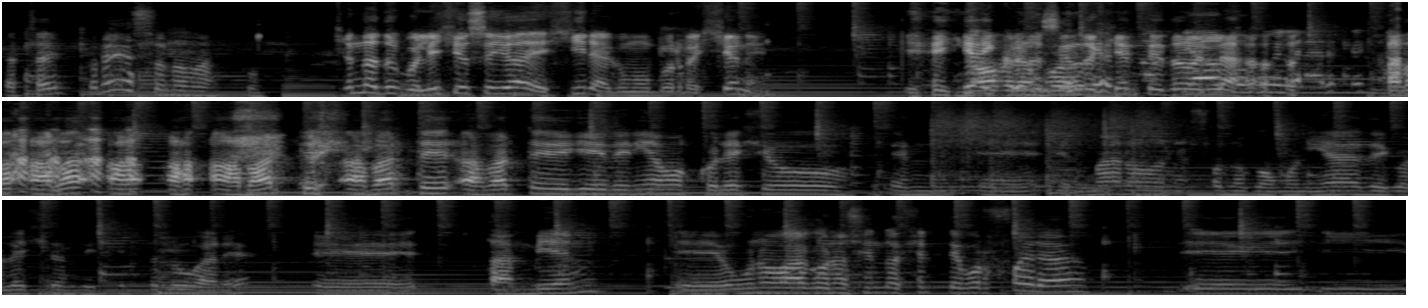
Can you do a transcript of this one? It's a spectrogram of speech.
¿Cachai? Por eso nomás. po. ¿Qué onda tu colegio se iba de gira, como por regiones? Y ahí No, hay pero conociendo por- gente de todos lados. aparte, aparte, aparte de que teníamos colegios en, eh, hermanos, en el fondo comunidades de colegios en distintos lugares, eh, también eh, uno va conociendo gente por fuera eh, y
